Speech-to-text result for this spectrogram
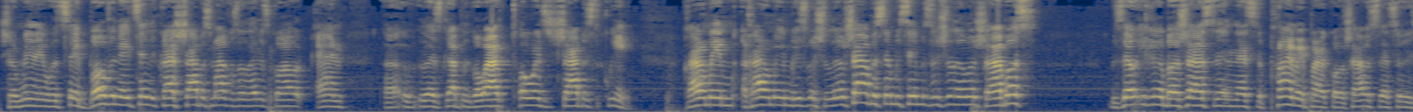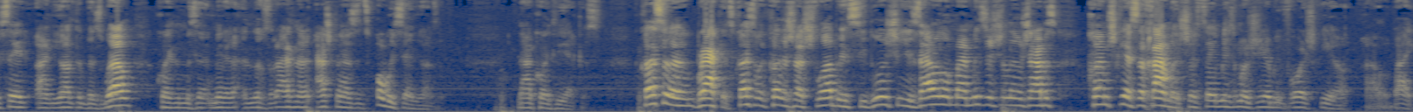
Shomrin, they would say, Bovin, they'd say the Krash Shabbos Malchus, so let us go out and uh, uh, let's go up and go out towards Shabbos the Queen. Charomim Mitzvah Shalom Shabbos, and we say Mitzvah Shalom Shabbos. And that's the primary part called Shabbos. That's what we say on Yontav as well. According to Ashkenaz, it's always said Yontav, not according to Yekas. Kasa brackets. Kasa Kodesh Hashlab in Sidur She Yizar Lomar Mitzvah Shalom Shabbos. Koim Shkia Sachama. Should say Mitzvah Shir before Shkia. Bye.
